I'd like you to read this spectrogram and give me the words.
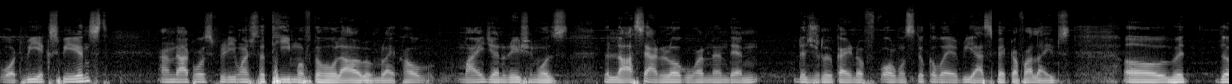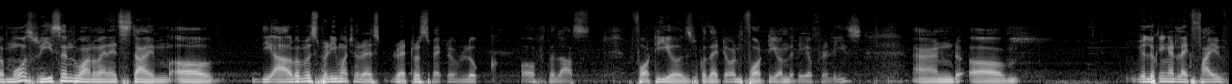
what we experienced, and that was pretty much the theme of the whole album, like how my generation was the last analog one, and then digital kind of almost took over every aspect of our lives. Uh, with the most recent one, when it's time, uh, the album is pretty much a res- retrospective look of the last 40 years because I turned 40 on the day of release, and um, we're looking at like five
